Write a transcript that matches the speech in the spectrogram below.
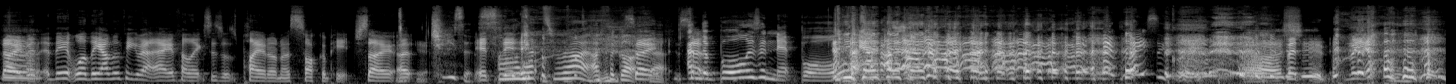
no. But the, well, the other thing about AFLX is it's played on a soccer pitch, so uh, Jesus. it's Oh, the, that's right. I forgot so, that. so and the ball is a netball. basically. Oh shit! But, yeah.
